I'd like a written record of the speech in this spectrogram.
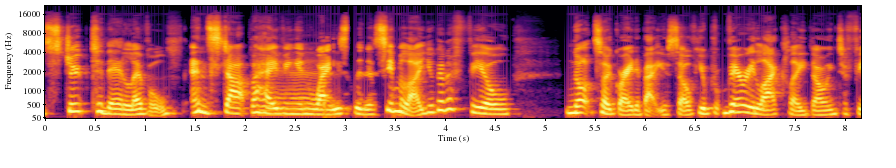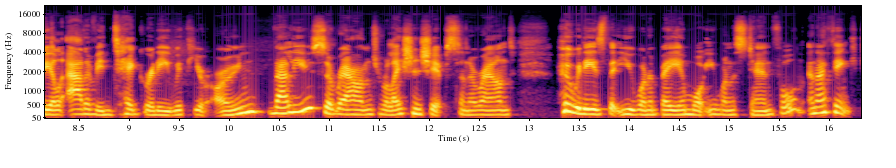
stoop to their level and start behaving yeah. in ways that are similar, you're going to feel not so great about yourself. You're very likely going to feel out of integrity with your own values around relationships and around who it is that you want to be and what you want to stand for. And I think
